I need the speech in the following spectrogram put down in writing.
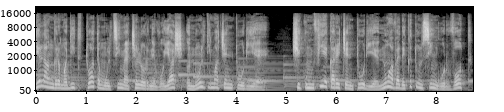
el a îngrămădit toată mulțimea celor nevoiași în ultima centurie. Și cum fiecare centurie nu avea decât un singur vot,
